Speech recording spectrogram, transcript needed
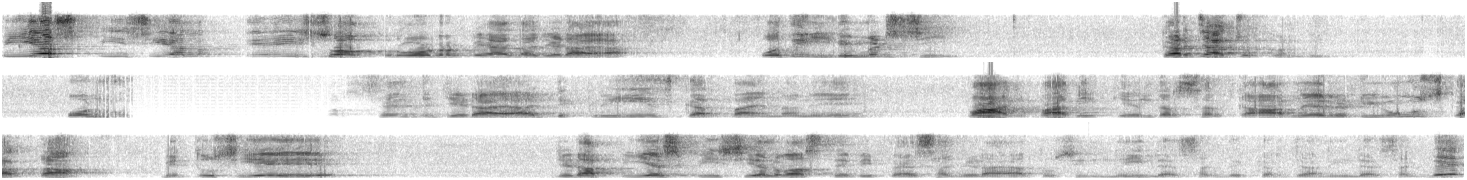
ਪੀਐਸਪੀਸੀਐਲ 2300 ਕਰੋੜ ਰੁਪਇਆ ਦਾ ਜਿਹੜਾ ਆ, ਉਹਦੀ ਲਿਮਿਟ ਸੀ ਕਰਜ਼ਾ ਚੁੱਕਣ ਦੀ। ਉਹਨੂੰ ਪਰਸੈਂਟ ਜਿਹੜਾ ਆ ਡਿਕਰੀਜ਼ ਕਰਤਾ ਇਹਨਾਂ ਨੇ। ਭਾਜਪਾ ਦੀ ਕੇਂਦਰ ਸਰਕਾਰ ਨੇ ਰਿਡਿਊਸ ਕਰਤਾ। ਵੀ ਤੁਸੀਂ ਇਹ ਜਿਹੜਾ ਪੀਐਸਪੀਸੀਐਲ ਵਾਸਤੇ ਵੀ ਪੈਸਾ ਜਿਹੜਾ ਆ, ਤੁਸੀਂ ਨਹੀਂ ਲੈ ਸਕਦੇ, ਕਰਜ਼ਾ ਨਹੀਂ ਲੈ ਸਕਦੇ।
